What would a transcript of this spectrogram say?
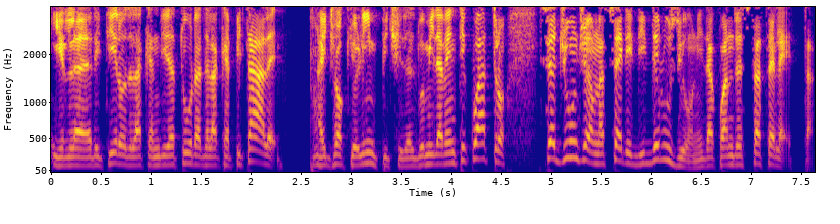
Il ritiro della candidatura della capitale ai Giochi Olimpici del 2024 si aggiunge a una serie di delusioni da quando è stata eletta.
